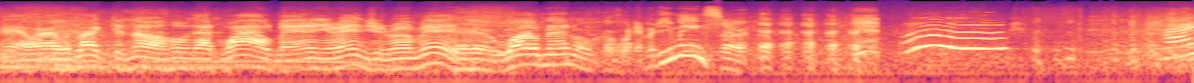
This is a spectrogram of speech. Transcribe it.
Yeah, well, I would like to know who that wild man in your engine room is. Uh, wild man? Or whatever do you mean, sir? Ooh. Hi,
